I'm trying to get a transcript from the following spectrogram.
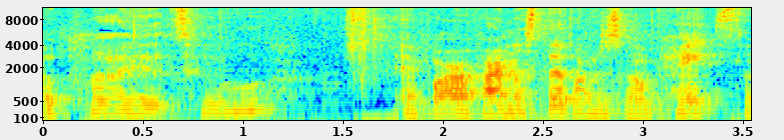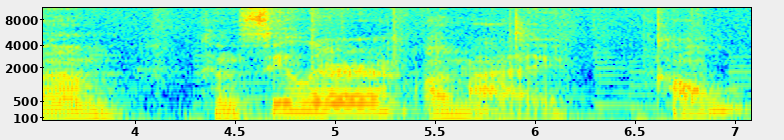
apply it to. And for our final step, I'm just gonna paint some concealer on my comb.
